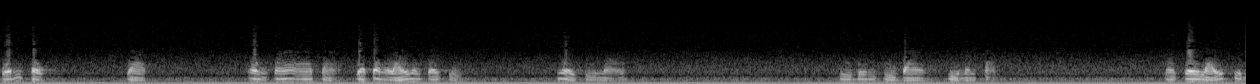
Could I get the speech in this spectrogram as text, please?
ฝนตกจากท้องฟ้าอากาศจะต้องไหลลงไปสู่ห่วยสู่หนองสู่บึงสู่บางที่มันต่ำมันเคยไหลขึ้น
